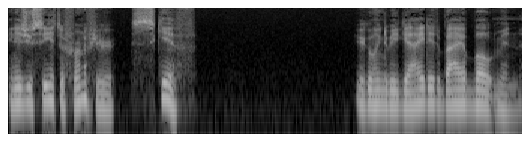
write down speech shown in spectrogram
And as you see at the front of your skiff, you're going to be guided by a boatman.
